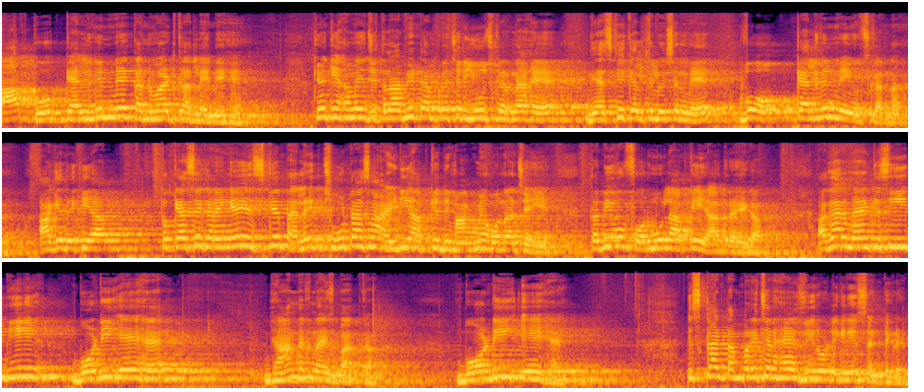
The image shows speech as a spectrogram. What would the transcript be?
आपको कैलविन में कन्वर्ट कर लेने हैं। क्योंकि हमें जितना भी टेम्परेचर यूज़ करना है गैस की कैलकुलेशन में, वो कैलविन में यूज़ करना है। आगे देखिए आप तो कैसे करेंगे? इसके पहले एक छोटा सा आइडिया आपके दिमाग में होना चाहिए, तभी वो फॉर्मूला आपके याद रहेगा। अगर मैं किसी भी बॉडी ए है, ध्यान रखना इस बात का बॉडी ए है, इसका टेम्परेचर है ज़ीरो डिग्री सेंटीग्रेड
